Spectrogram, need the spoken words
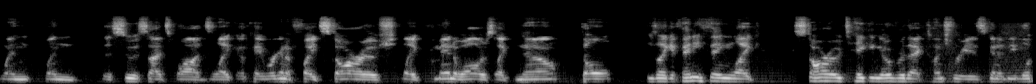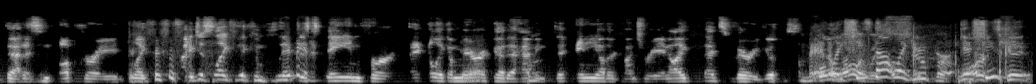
when when the Suicide Squad's like, okay, we're gonna fight Starro. Like Amanda Waller's like, no, don't. He's like, if anything, like Starro taking over that country is gonna be looked at as an upgrade. Like I just like the complete disdain for eh, like America to having to any other country, and like that's very good. well, like she's not like super. yeah, she's good.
